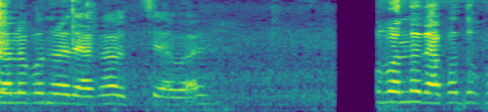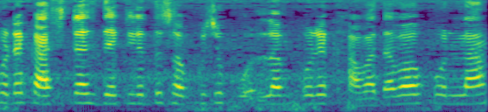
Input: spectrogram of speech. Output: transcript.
চলো বন্ধুরা দেখা হচ্ছে আবার। বন্ধু দেখো দুপুরে কাজ টাজ দেখলে তো সবকিছু করলাম করে খাওয়া দাওয়াও করলাম।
